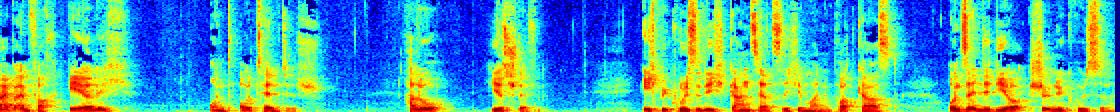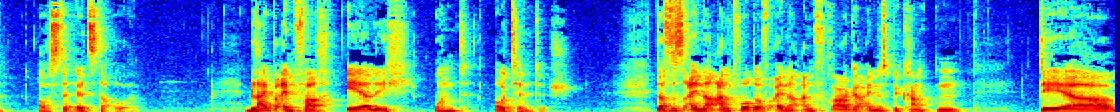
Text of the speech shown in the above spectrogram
Bleib einfach ehrlich und authentisch. Hallo, hier ist Steffen. Ich begrüße dich ganz herzlich in meinem Podcast und sende dir schöne Grüße aus der Elsteraue. Bleib einfach ehrlich und authentisch. Das ist eine Antwort auf eine Anfrage eines Bekannten, der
